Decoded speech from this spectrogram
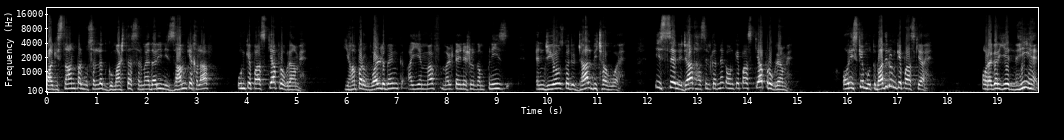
पाकिस्तान पर मुसलत गुमाश्ता सरमादारी निज़ाम के ख़िलाफ़ उनके पास क्या प्रोग्राम है? यहाँ पर World Bank, I M F multinational companies, NGOs का जो जाल बिछा हुआ है इससे निजात हासिल करने का उनके पास क्या प्रोग्राम है? और इसके मुतबादिल उनके पास क्या है? और अगर ये नहीं है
